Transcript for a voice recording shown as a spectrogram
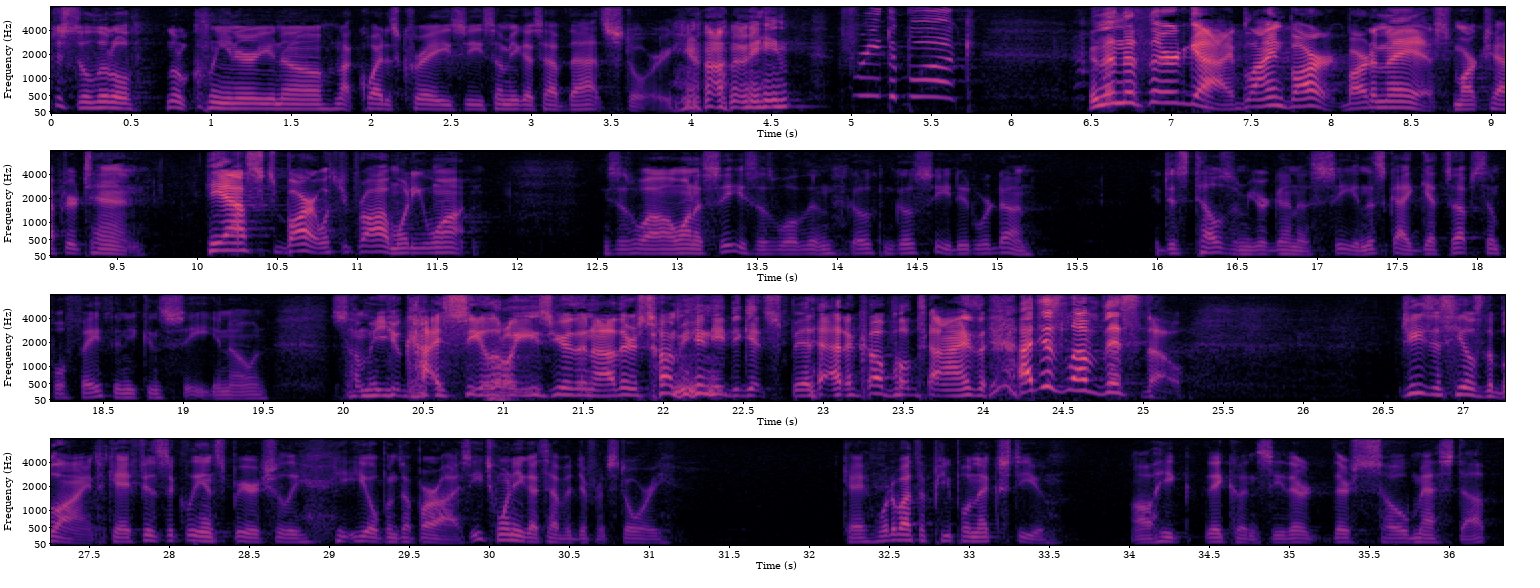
Just a little, little cleaner, you know, not quite as crazy. Some of you guys have that story. You know what I mean? Read the book. And then the third guy, blind Bart, Bartimaeus, Mark chapter 10. He asks Bart, What's your problem? What do you want? He says, Well, I want to see. He says, Well, then go, go see, dude. We're done. He just tells him you're going to see. And this guy gets up, simple faith, and he can see, you know. And some of you guys see a little easier than others. Some of you need to get spit at a couple times. I just love this, though. Jesus heals the blind, okay, physically and spiritually. He, opens up our eyes. Each one of you guys have a different story. Okay, what about the people next to you? Oh, he, they couldn't see. They're, they're so messed up.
